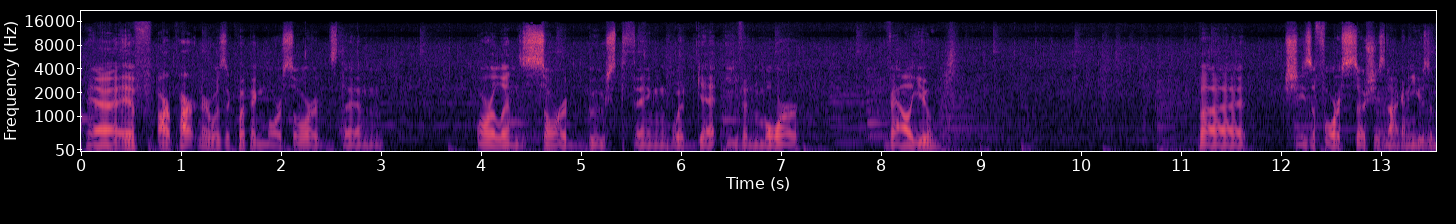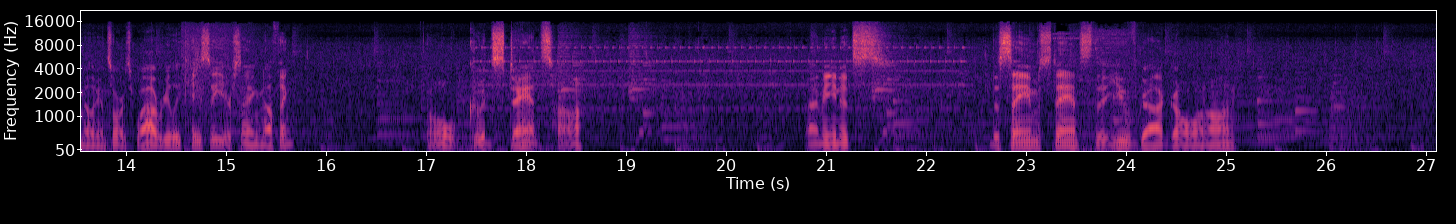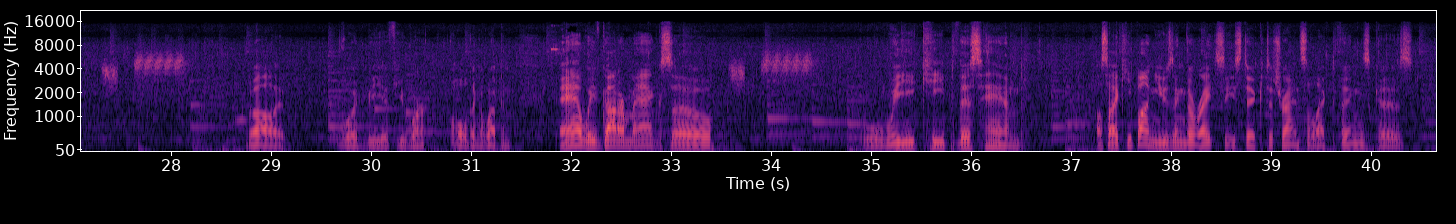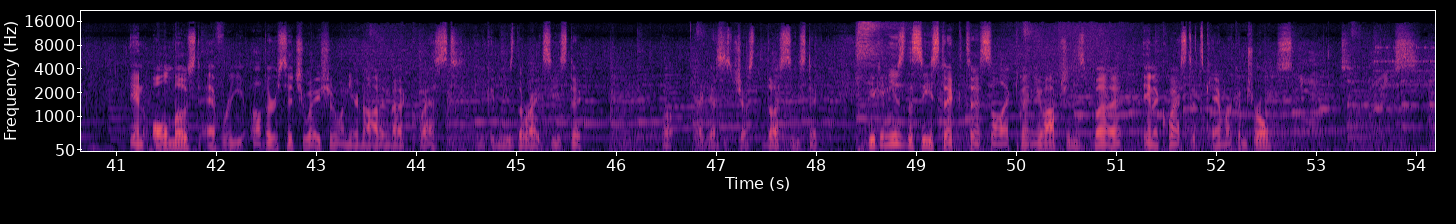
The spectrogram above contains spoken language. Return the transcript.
Yeah, if our partner was equipping more swords, then Orland's sword boost thing would get even more value. But she's a force, so she's not going to use a million swords. Wow, really, Casey? You're saying nothing? Oh, good stance, huh? I mean, it's the same stance that you've got going on. Well, it would be if you weren't holding a weapon. And we've got our mag, so we keep this hand. Also, I keep on using the right C stick to try and select things because in almost every other situation when you're not in a quest, you can use the right C stick. Well, I guess it's just the C stick. You can use the C stick to select menu options, but in a quest, it's camera control.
